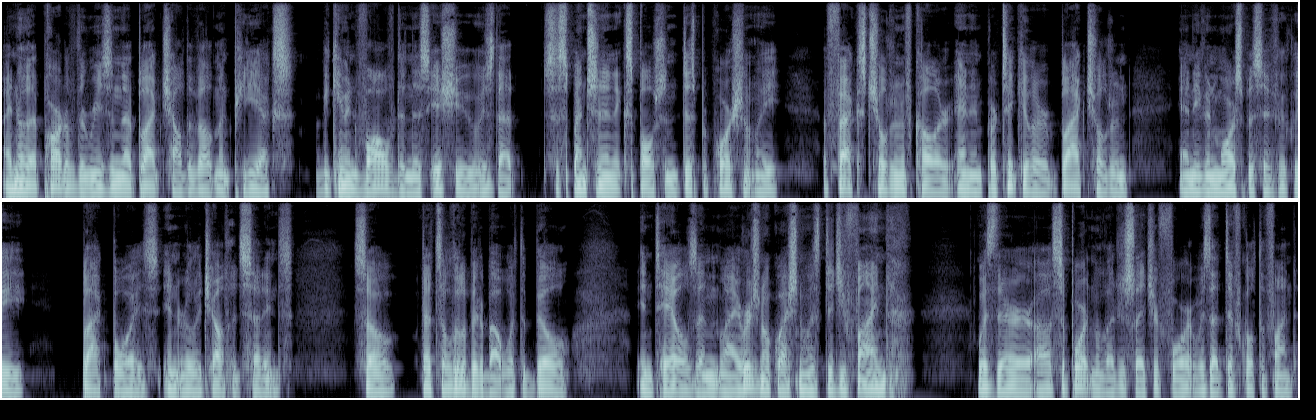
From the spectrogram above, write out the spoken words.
I know that part of the reason that Black Child Development PDX became involved in this issue is that suspension and expulsion disproportionately affects children of color and, in particular, Black children and even more specifically, black boys in early childhood settings. So that's a little bit about what the bill entails. And my original question was Did you find, was there uh, support in the legislature for it? Was that difficult to find?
